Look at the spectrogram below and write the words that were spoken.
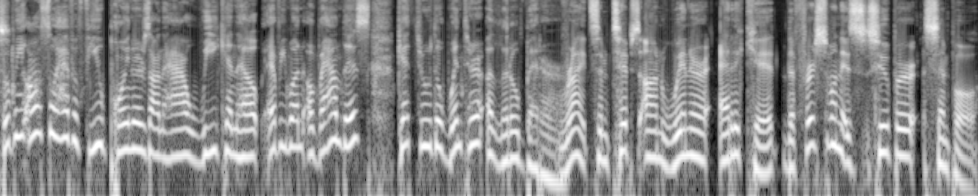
But we also have a few pointers on how we can help everyone around us get through the winter a little better. Right, some tips on winter etiquette. The first one is super simple.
